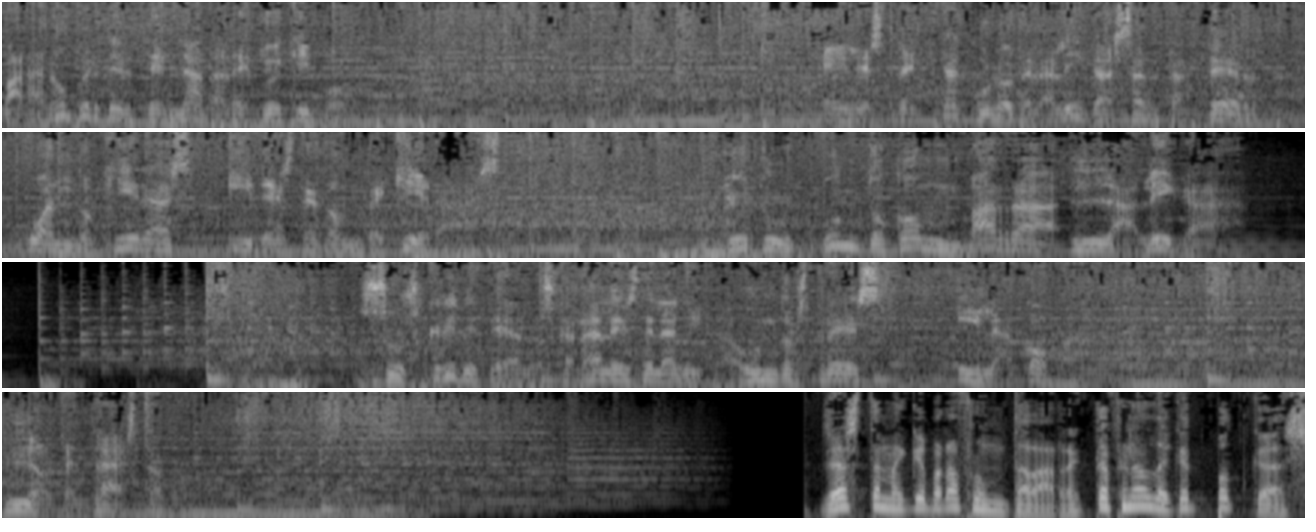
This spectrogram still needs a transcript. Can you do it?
para no perderte nada de tu equipo. El espectáculo de la Liga Santander cuando quieras y desde donde quieras. youtube.com barra la liga. Suscríbete a los canales de la Liga 1, 2, 3 y la Copa. Lo tendrás todo. Ja estem aquí per afrontar la recta final d'aquest podcast.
